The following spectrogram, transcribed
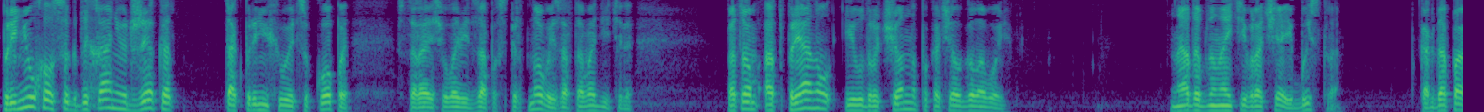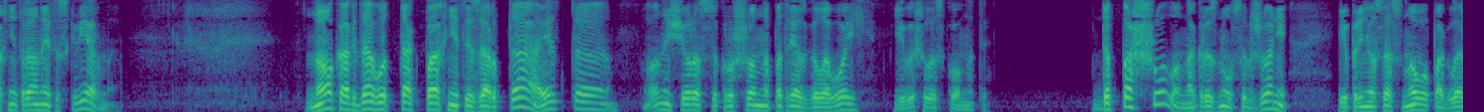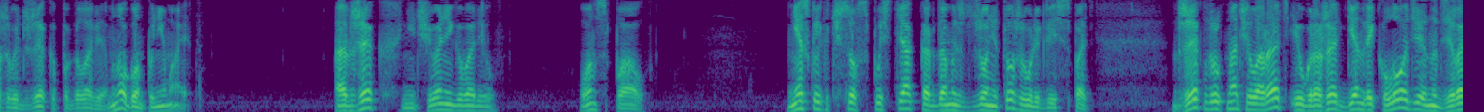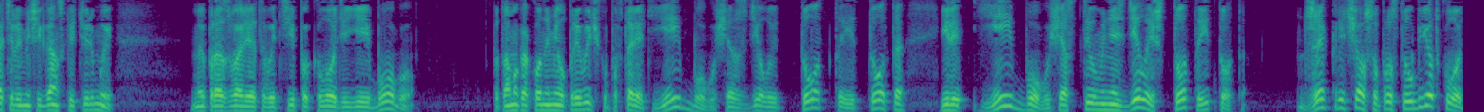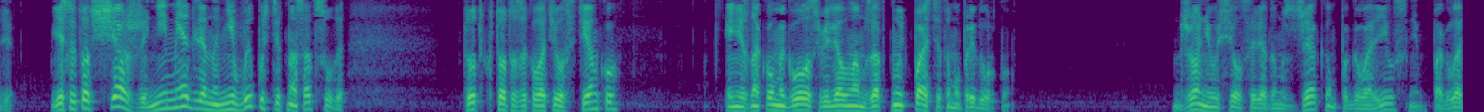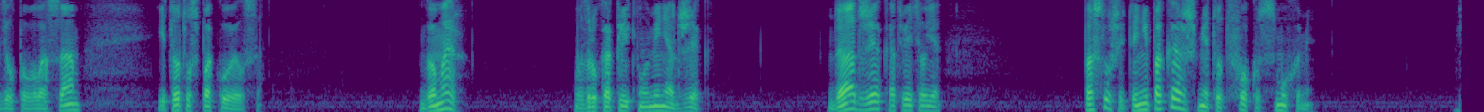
принюхался к дыханию Джека, так принюхиваются копы, стараясь уловить запах спиртного изо рта водителя. Потом отпрянул и удрученно покачал головой. Надобно найти врача и быстро. Когда пахнет рано, это скверно. Но когда вот так пахнет изо рта, это... Он еще раз сокрушенно потряс головой и вышел из комнаты. «Да пошел он!» — огрызнулся Джонни — и принялся снова поглаживать Джека по голове. Много он понимает. А Джек ничего не говорил. Он спал. Несколько часов спустя, когда мы с Джонни тоже улеглись спать, Джек вдруг начал орать и угрожать Генри Клоди, надзирателю мичиганской тюрьмы. Мы прозвали этого типа Клоди ей-богу, потому как он имел привычку повторять «ей-богу, сейчас сделаю то-то и то-то» или «ей-богу, сейчас ты у меня сделаешь то-то и то-то». Джек кричал, что просто убьет Клоди, если тот сейчас же немедленно не выпустит нас отсюда. Тут кто-то заколотил стенку, и незнакомый голос велел нам заткнуть пасть этому придурку. Джонни уселся рядом с Джеком, поговорил с ним, погладил по волосам, и тот успокоился. «Гомер?» — вдруг окликнул меня Джек. «Да, Джек», — ответил я. «Послушай, ты не покажешь мне тот фокус с мухами?»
